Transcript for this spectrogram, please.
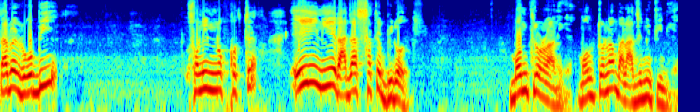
তারপরে রবি শনির নক্ষত্রে এই নিয়ে রাজার সাথে বিরোধ। মন্ত্রণা নিয়ে, মন্ত্রণা বা রাজনীতি নিয়ে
